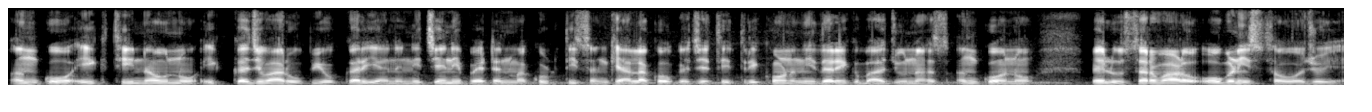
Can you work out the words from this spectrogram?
અંકો એકથી નવનો એક જ વાર ઉપયોગ કરી અને નીચેની પેટર્નમાં ખૂટતી સંખ્યા લખો કે જેથી ત્રિકોણની દરેક બાજુના અંકોનો પેલું સરવાળો ઓગણીસ થવો જોઈએ.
